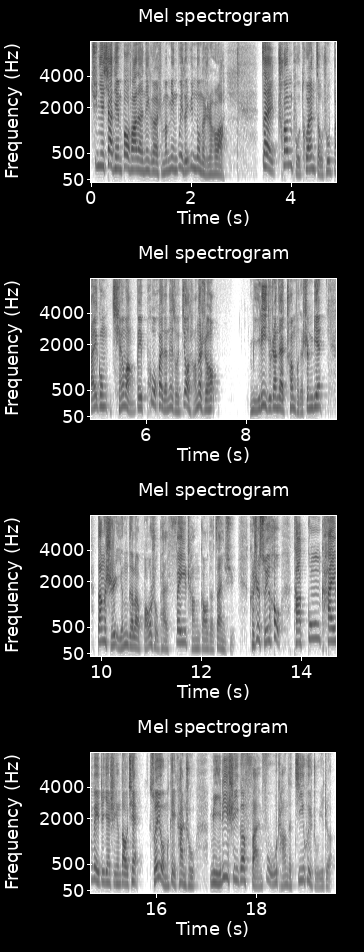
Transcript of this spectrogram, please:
去年夏天爆发的那个什么命贵的运动的时候啊。在川普突然走出白宫，前往被破坏的那所教堂的时候，米利就站在川普的身边，当时赢得了保守派非常高的赞许。可是随后他公开为这件事情道歉，所以我们可以看出，米利是一个反复无常的机会主义者，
